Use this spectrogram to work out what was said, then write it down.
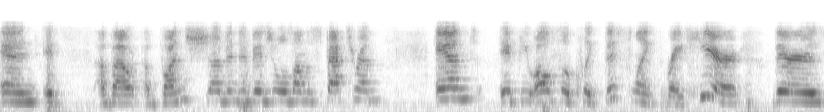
And it's about a bunch of individuals on the spectrum. And if you also click this link right here, there's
